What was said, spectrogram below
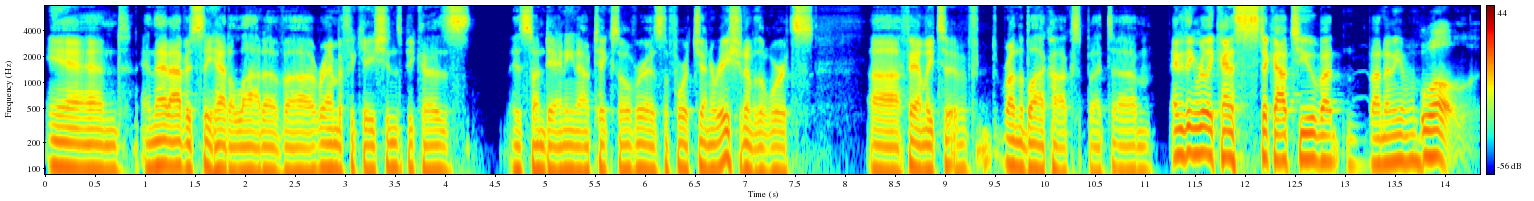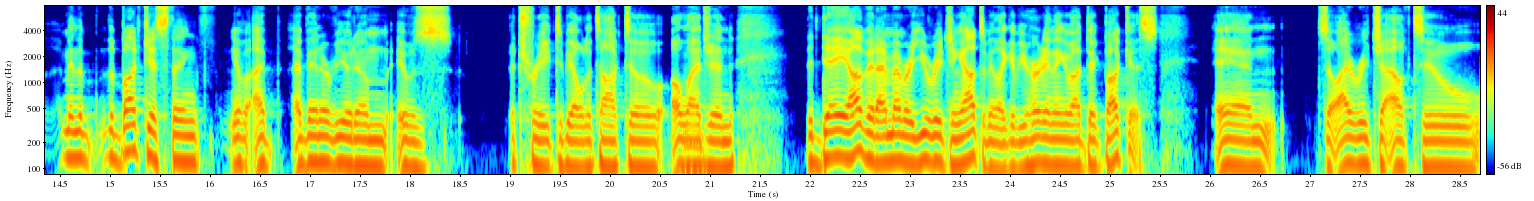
and and that obviously had a lot of uh, ramifications because his son Danny now takes over as the fourth generation of the Wirtz uh, family to run the Blackhawks. But um, anything really kind of stick out to you about about any of them? Well, I mean the the Butkus thing. You know, I I've interviewed him. It was a treat to be able to talk to a legend. The day of it, I remember you reaching out to me like, "Have you heard anything about Dick Butkus?" And so I reach out to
